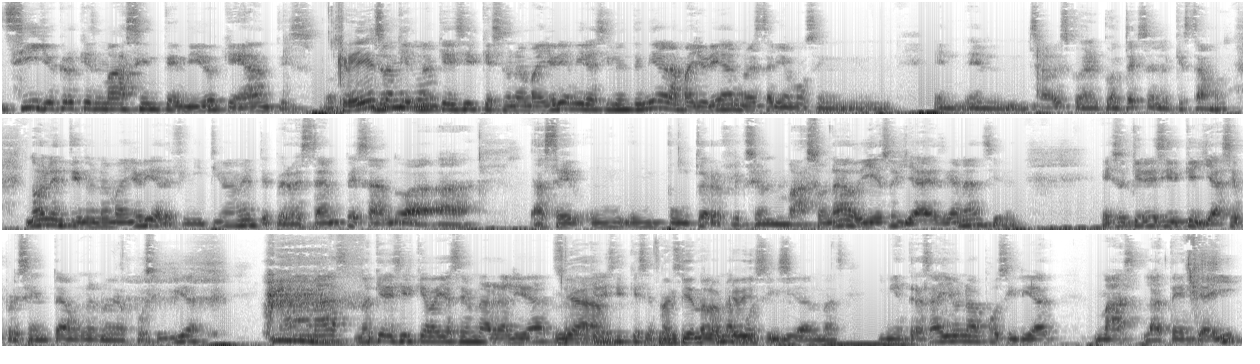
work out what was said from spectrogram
Sí, yo creo que es más entendido que antes. O sea, ¿Crees, no, quiere- amigo? no quiere decir que sea una mayoría. Mira, si lo entendiera la mayoría, no estaríamos en, en, en, ¿sabes? Con el contexto en el que estamos. No lo entiende una mayoría, definitivamente, pero está empezando a, a, a ser un, un punto de reflexión más sonado y eso ya es ganancia. Eso quiere decir que ya se presenta una nueva posibilidad. Nada más, no quiere decir que vaya a ser una realidad, solo Ya, quiere decir que se presenta una dices. posibilidad más. Y mientras haya una posibilidad más latente ahí,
